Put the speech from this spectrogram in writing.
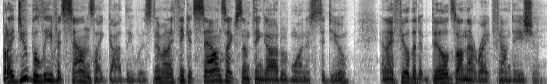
But I do believe it sounds like godly wisdom, and I think it sounds like something God would want us to do, and I feel that it builds on that right foundation.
